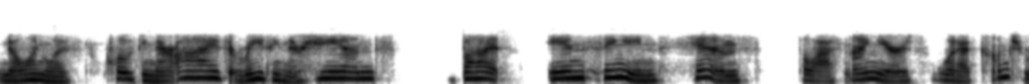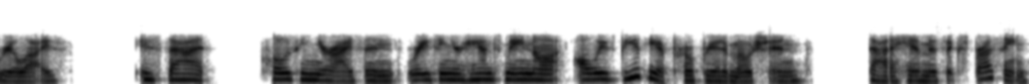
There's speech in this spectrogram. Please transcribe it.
No one was closing their eyes or raising their hands. But in singing hymns the last nine years, what I've come to realize is that closing your eyes and raising your hands may not always be the appropriate emotion that a hymn is expressing.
